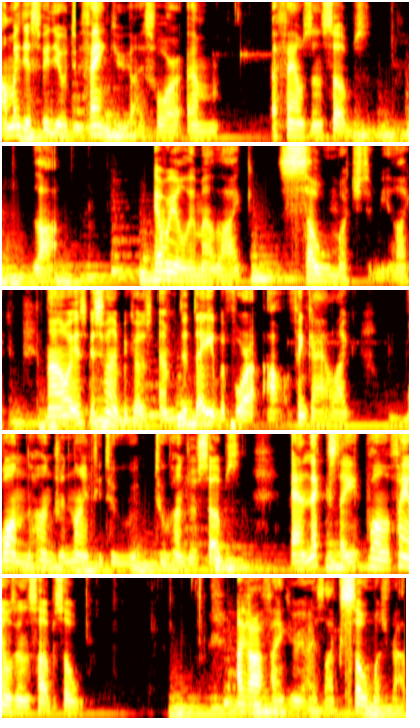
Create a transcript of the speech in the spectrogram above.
I made this video to thank you guys for um a thousand subs. Like, it really meant like so much to me. Like, now it's, it's funny because um the day before I think I had like 190 to 200 subs, and next day 1,000 subs. So I gotta thank you guys like so much for that.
